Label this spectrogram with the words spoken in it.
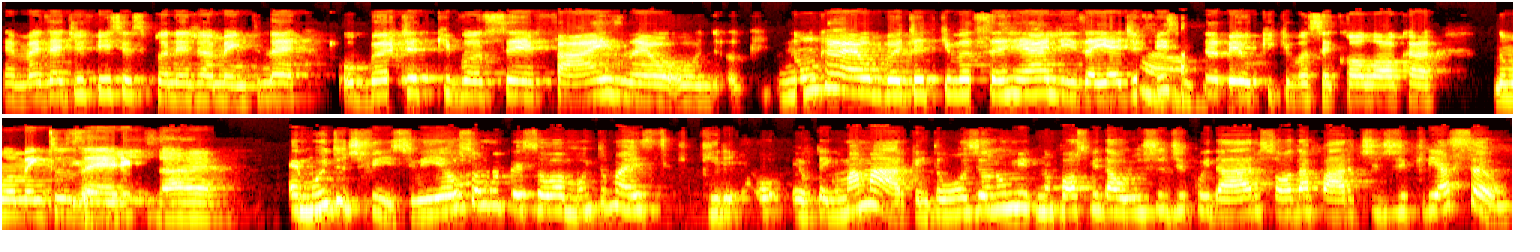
É, mas é difícil esse planejamento, né? O budget que você faz, né? O, o, nunca é o budget que você realiza. E é difícil ah. saber o que, que você coloca no momento zero. É. É muito difícil. E eu sou uma pessoa muito mais. Eu tenho uma marca, então hoje eu não, me, não posso me dar o luxo de cuidar só da parte de criação.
